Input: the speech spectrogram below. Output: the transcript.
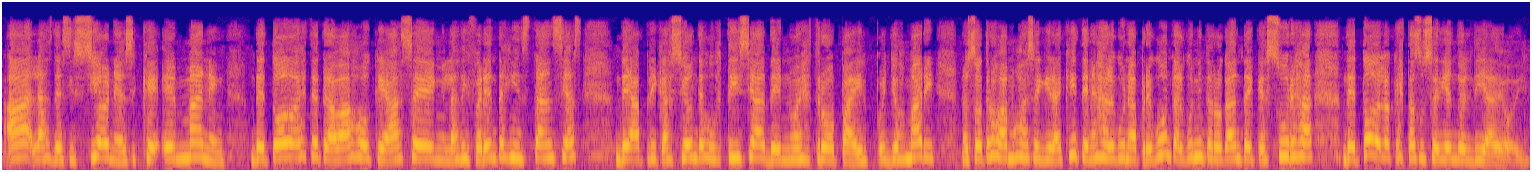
a las decisiones que emanen de todo este trabajo que hacen las diferentes instancias de aplicación de justicia de nuestro país. Pues, Yosmari, nosotros vamos a seguir aquí. ¿Tienes alguna pregunta, algún interrogante que surja de todo lo que está sucediendo el día de hoy.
